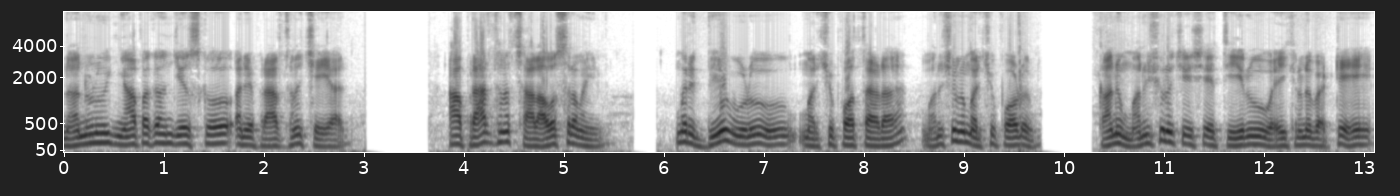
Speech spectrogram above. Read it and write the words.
నన్ను జ్ఞాపకం చేసుకో అనే ప్రార్థన చేయాలి. ఆ ప్రార్థన చాలా అవసరమైంది. మరి దేవుడు మర్చిపోతాడా? మనుషులు మర్చిపోడు. కానీ మనుషులు చేసే తీరు వైఖరిని బట్టి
